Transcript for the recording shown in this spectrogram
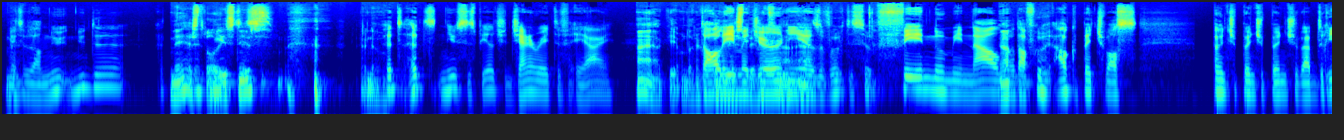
Weten we dan nu, nu de... Het, nee, is al iets nieuws? het, het nieuwste speeltje, Generative AI. Ah ja, oké. Okay, DALI met Journey ja, ja. enzovoort. Het is zo fenomenaal, ja. maar dat vroeger elke pitch was puntje, puntje, puntje, Web3,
